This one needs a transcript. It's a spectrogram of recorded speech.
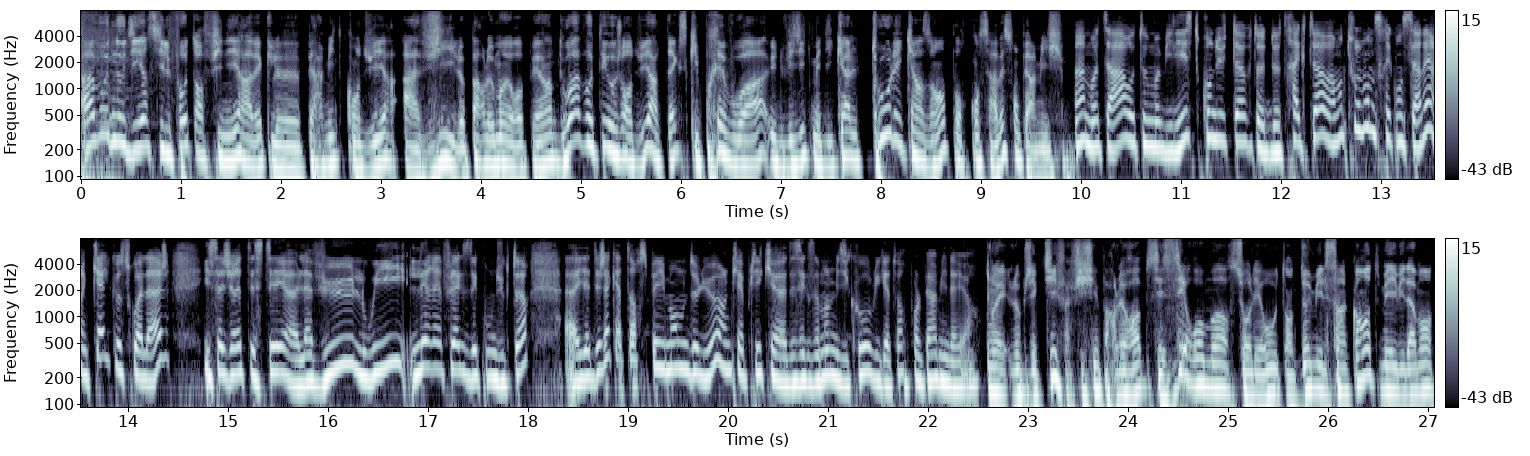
À vous de nous dire s'il faut en finir avec le permis de conduire à vie. Le Parlement européen doit voter aujourd'hui un texte qui prévoit une visite médicale tous les 15 ans pour conserver son permis. Un motard, automobiliste, conducteur de, tracteur, vraiment tout le monde serait concerné, hein, quel que soit l'âge. Il s'agirait de tester euh, la vue, l'ouïe, les réflexes des conducteurs. Euh, il y a déjà 14 pays membres de l'UE hein, qui appliquent euh, des examens médicaux obligatoires pour le permis d'ailleurs. Oui, l'objectif affiché par l'Europe, c'est zéro mort sur les routes en 2050. Mais évidemment,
